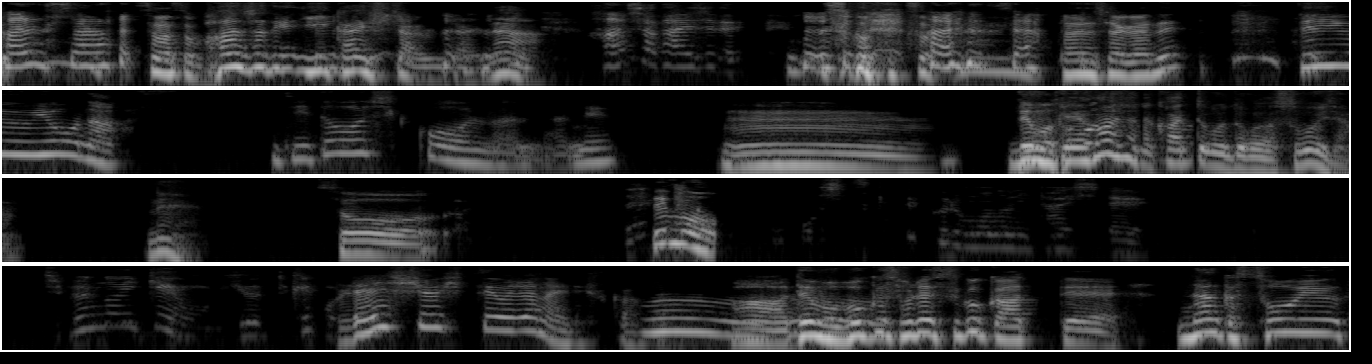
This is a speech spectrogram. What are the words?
反射、そうそう、反射的に言い返しちゃうみたいな。反射大事ですね。そうそう。反射。反射がね。っていうような、自動思考なんだね。うーん。でも、でも、原反射で帰ってくるってことはすごいじゃん。ね。そう。でも、押し付けてくるものに対して、自分の意見を言うって結構練習必要じゃないですか。うん。ああ、でも僕それすごくあって、なんかそういう、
